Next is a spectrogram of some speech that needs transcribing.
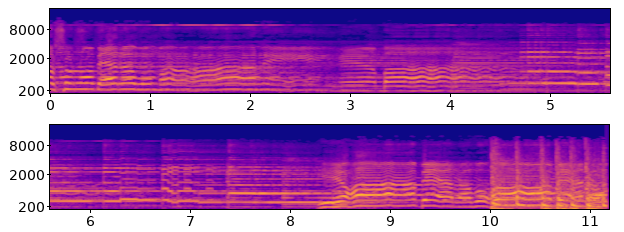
દાસ નો ભૈરવ માને બા ભૈરવ હા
